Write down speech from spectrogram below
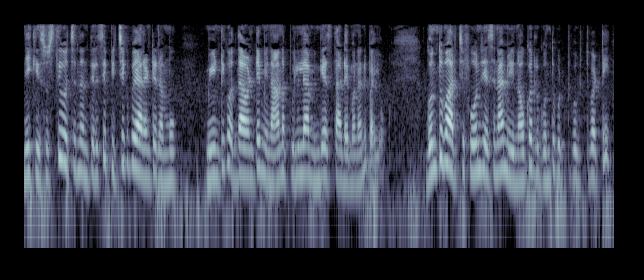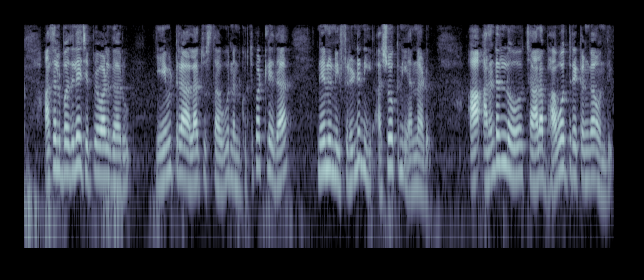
నీకు ఈ సుస్థి వచ్చిందని తెలిసి పిచ్చికిపోయాలంటే నమ్ము. మీ ఇంటికి వద్దామంటే మీ నాన్న పులిలా మింగేస్తాడేమోనని భయం. గొంతు మార్చి ఫోన్ చేసినా మీ నౌకర్లు గొంతు గుర్తుపట్టి అసలు బదులే చెప్పేవాళ్ళు గారు. ఏమిట్రా అలా చూస్తావు? నన్ను గుర్తుపట్టలేదా? నేను నీ ఫ్రెండ్ని అశోక్ని అన్నాడు. ఆ అనడంలో చాలా భావోద్రేకంగా ఉంది.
